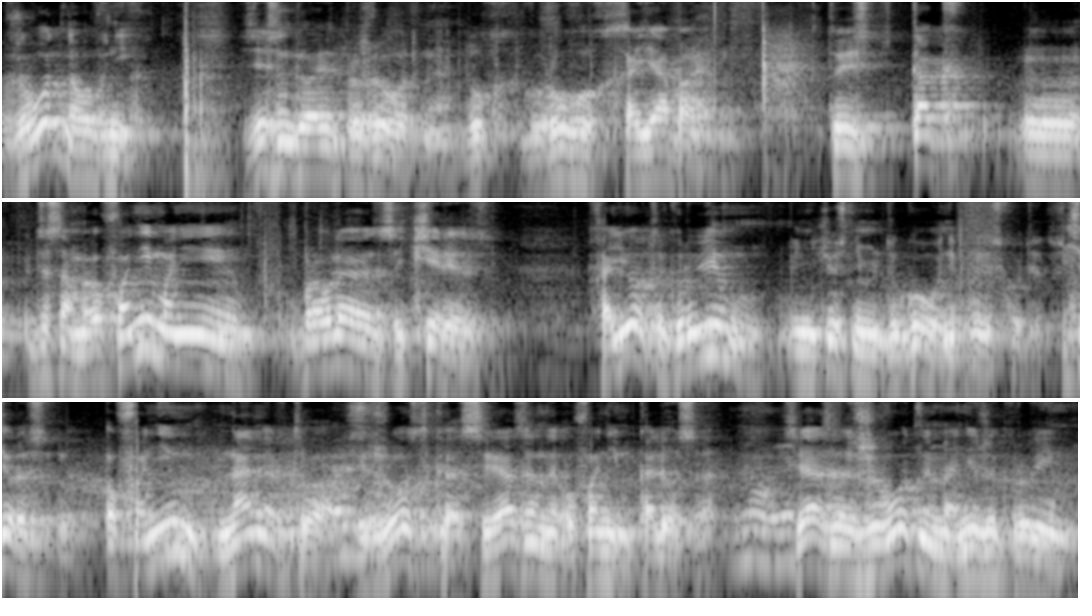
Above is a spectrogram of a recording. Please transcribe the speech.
животного в них. Здесь он говорит про животное, дух гуру хаяба. То есть как э, те самые офаним, они управляются через хайот и крувим, и ничего с ними другого не происходит. Еще раз, офаним намертво и жестко связаны, офаним, колеса, ну, связаны с животными, они же крувим.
